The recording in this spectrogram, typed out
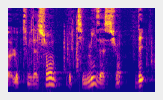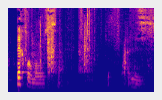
euh, l'optimisation, des performances. Allez-y.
